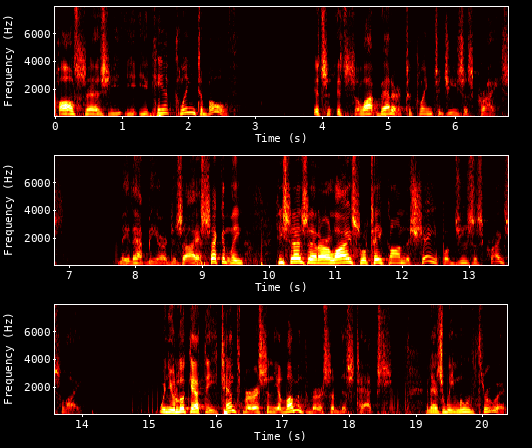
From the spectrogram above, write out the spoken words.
Paul says you, you can't cling to both. It's, it's a lot better to cling to Jesus Christ. May that be our desire. Secondly, he says that our lives will take on the shape of Jesus Christ's life. When you look at the 10th verse and the 11th verse of this text, and as we move through it,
